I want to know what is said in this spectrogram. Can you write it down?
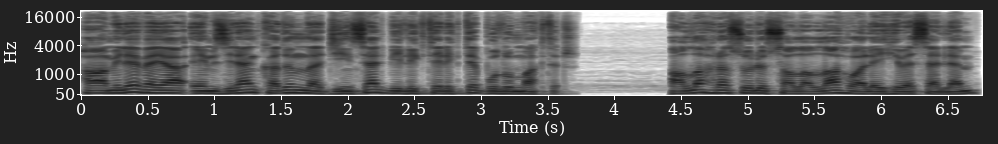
hamile veya emziren kadınla cinsel birliktelikte bulunmaktır. Allah Resulü sallallahu aleyhi ve sellem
